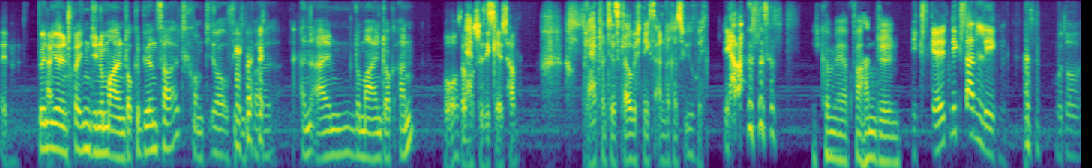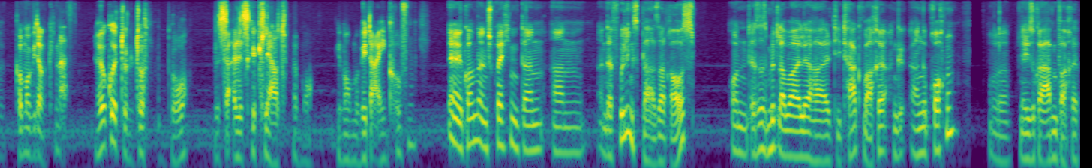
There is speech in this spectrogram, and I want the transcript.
im. Wenn Also- ihr entsprechend die normalen Dockgebühren zahlt, kommt ihr auf jeden Fall an einem normalen Dock an. Oh, da muss ich Geld haben. Bleibt uns jetzt, glaube ich, nichts anderes übrig. Ja. Ich können wir ja verhandeln. nix Geld, nix anlegen. Oder kommen wir wieder in den Knast. Ja gut, und so ist ja alles geklärt, wenn wir, gehen wir mal wieder einkaufen. Ja, ihr kommt dann entsprechend dann an, an der Frühlingsplaza raus. Und es ist mittlerweile halt die Tagwache ange angebrochen. Oder, nee, sogar Abendwache.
